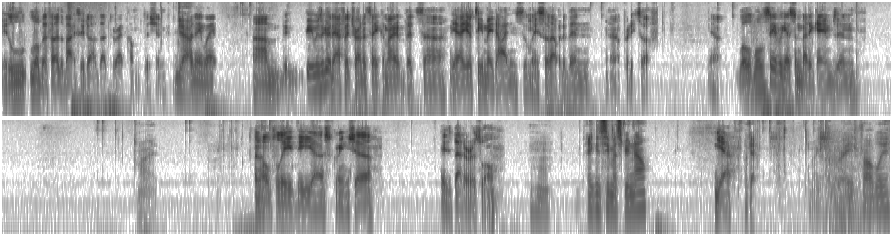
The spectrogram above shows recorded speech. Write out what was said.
a little bit further back so you don't have that direct competition. yeah. But anyway, um, it, it was a good effort trying to take him out, but uh, yeah, your teammate died instantly, so that would have been uh, pretty tough. Yeah, we'll we'll see if we get some better games in, All right. and hopefully the uh, screen share is better as well. Mm-hmm. And you can see my screen now. Yeah, Okay. Got raise probably.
